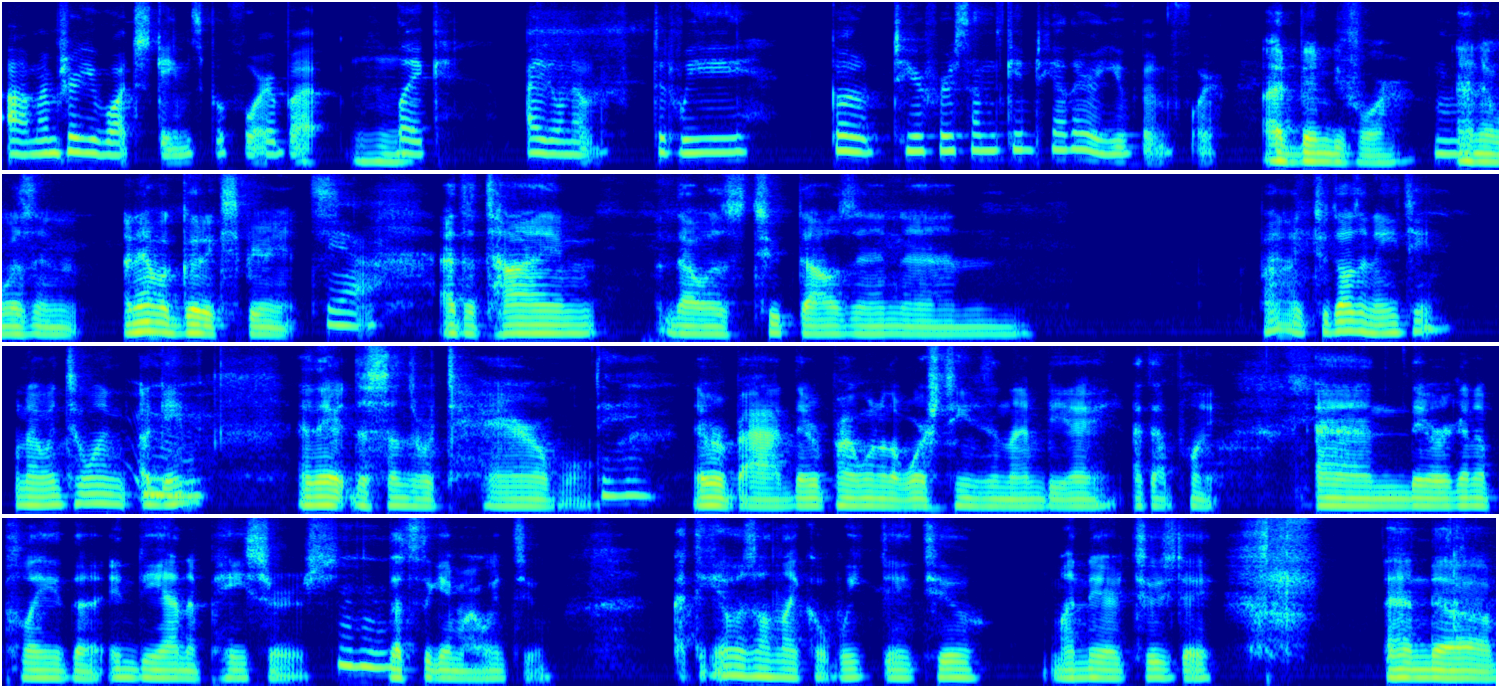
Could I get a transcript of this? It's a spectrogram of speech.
um i'm sure you've watched games before but Mhm. like i don't know did we go to your first Suns game together or you've been before I'd been before, Mm, and it wasn't. I didn't have a good experience. yeah At the time, that was 2000 and probably like 2018 when I went to one a game, and they the Suns were terrible. Dang. They were bad. They were probably one of the worst teams in the NBA at that point. And they were gonna play the Indiana Pacers. Mhm. That's the game I went to. I think it was on like a weekday too, Monday or Tuesday. And uh,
